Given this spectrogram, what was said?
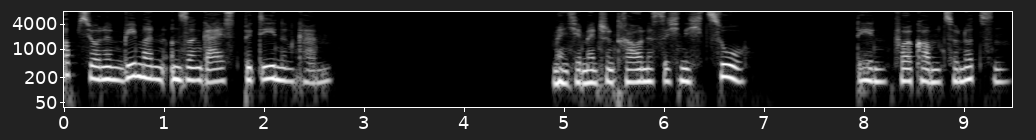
Optionen, wie man unseren Geist bedienen kann. Manche Menschen trauen es sich nicht zu, den vollkommen zu nutzen.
